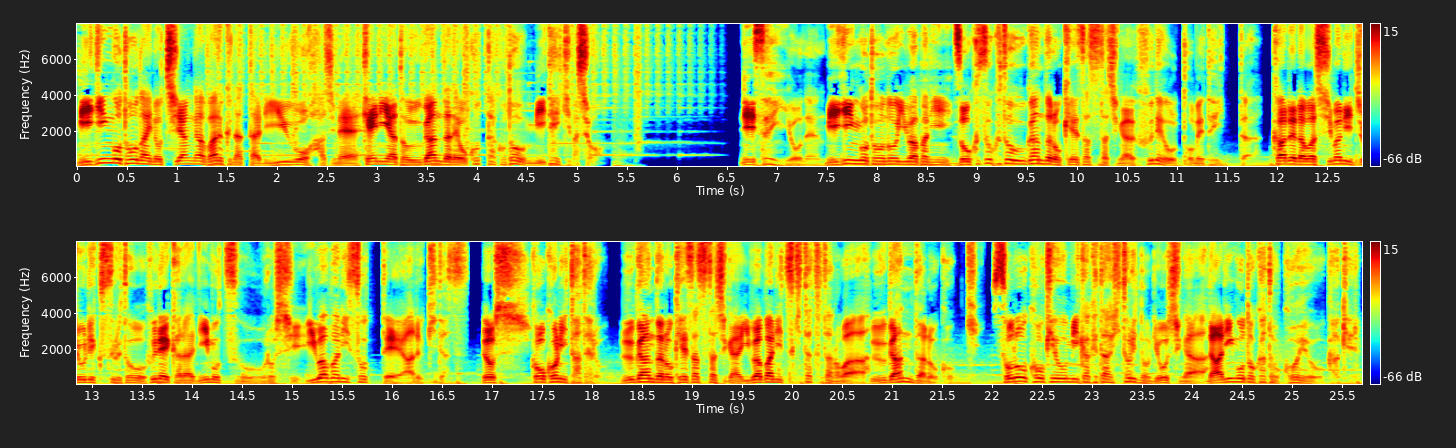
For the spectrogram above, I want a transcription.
ミギンゴ島内の治安が悪くなった理由をはじめ、ケニアとウガンダで起こったことを見ていきましょう。2004年、ミギンゴ島の岩場に続々とウガンダの警察たちが船を止めていった。彼らは島に上陸すると船から荷物を下ろし、岩場に沿って歩き出す。よし、ここに立てろ。ウガンダの警察たちが岩場に突き立てたのはウガンダの国旗。その光景を見かけた一人の漁師が何事かと声をかける。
